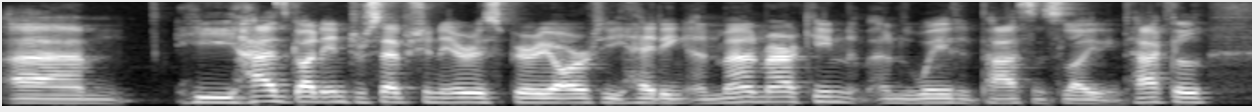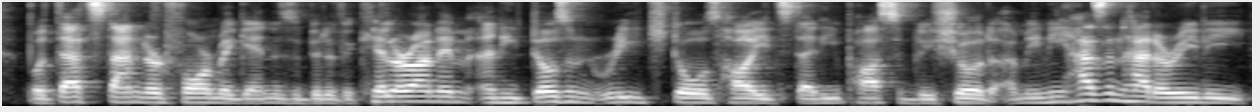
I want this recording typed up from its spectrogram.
Um, he has got interception, aerial superiority, heading, and man marking, and weighted pass and sliding tackle. But that standard form again is a bit of a killer on him, and he doesn't reach those heights that he possibly should. I mean, he hasn't had a really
